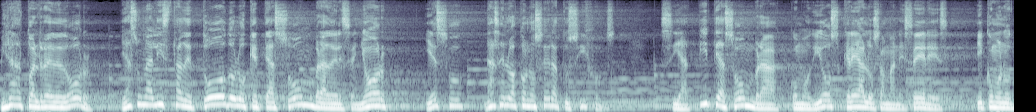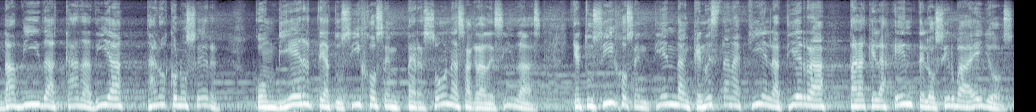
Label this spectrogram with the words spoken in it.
Mira a tu alrededor y haz una lista de todo lo que te asombra del Señor y eso dáselo a conocer a tus hijos. Si a ti te asombra como Dios crea los amaneceres y como nos da vida cada día, dalo a conocer. Convierte a tus hijos en personas agradecidas, que tus hijos entiendan que no están aquí en la tierra para que la gente los sirva a ellos,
